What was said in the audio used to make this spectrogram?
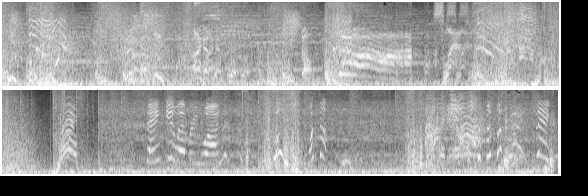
I have the floor! Slap! Thank you, everyone! Whoa, what the? Thanks!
